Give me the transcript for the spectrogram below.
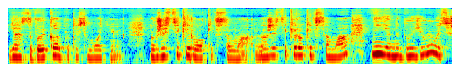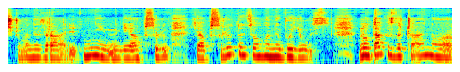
Я звикла бути самотньою. Ну вже стільки років сама. Ну вже стільки років сама. Ні, я не боюсь, що мене зрадять. Ні, ні, я абсолютно, я абсолютно цього не боюсь. Ну так, звичайно,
